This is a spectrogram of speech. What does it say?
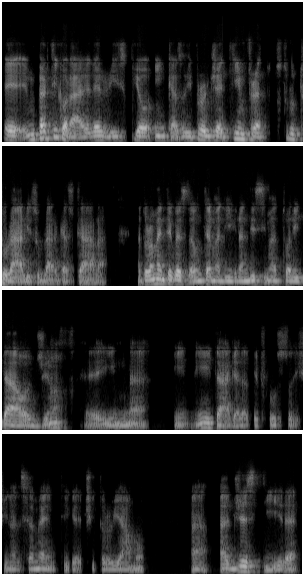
e in particolare del rischio in caso di progetti infrastrutturali su larga scala. Naturalmente questo è un tema di grandissima attualità oggi no? in, in, in, Italia, dato il flusso di finanziamenti che ci troviamo a, a gestire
